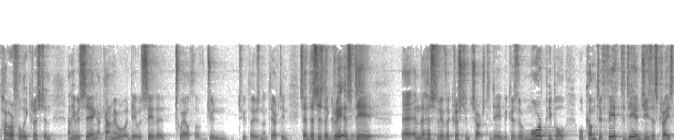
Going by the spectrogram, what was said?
powerfully Christian. And he was saying, I can't remember what day it was, say the 12th of June 2013. He said, This is the greatest day uh, in the history of the Christian church today because more people will come to faith today in Jesus Christ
